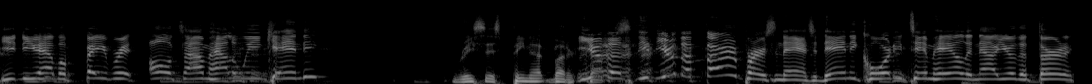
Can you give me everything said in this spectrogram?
You, do you have a favorite all-time Halloween candy? Reese's peanut butter cups. You're the you- you're the third person to answer. Danny Corte, Tim Hale, and now you're the third.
